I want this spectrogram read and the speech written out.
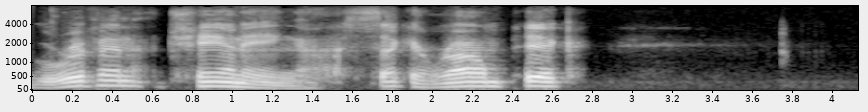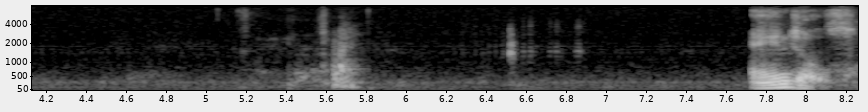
Griffin Canning, second round pick. Angels.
